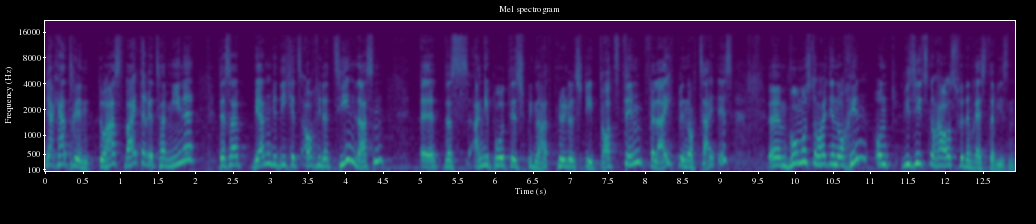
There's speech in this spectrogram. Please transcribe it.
Ja, Katrin, du hast weitere Termine, deshalb werden wir dich jetzt auch wieder ziehen lassen. Äh, das Angebot des Spinatknödels steht trotzdem, vielleicht, wenn noch Zeit ist. Ähm, wo musst du heute noch hin und wie sieht's noch aus für den Rest der Wiesen?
